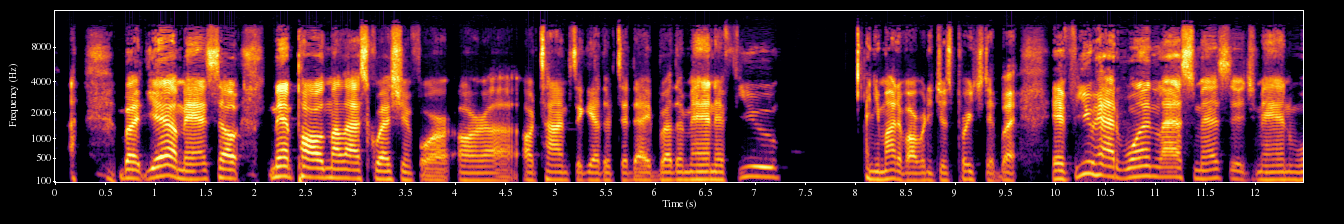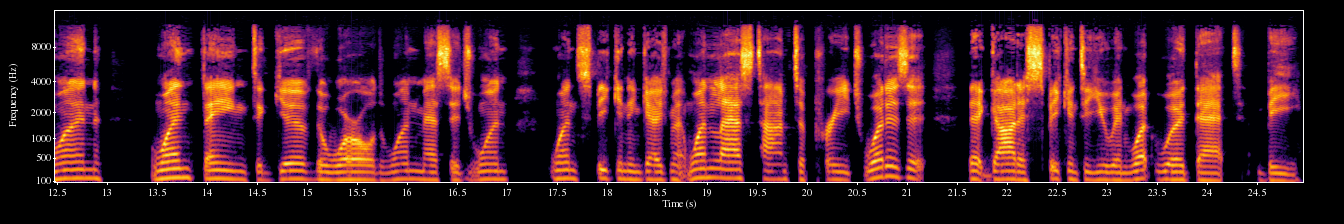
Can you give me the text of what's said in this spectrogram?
but yeah, man. So, man, Paul, my last question for our uh, our times together today, brother. Man, if you and you might have already just preached it, but if you had one last message, man, one one thing to give the world, one message, one one speaking engagement, one last time to preach, what is it that God is speaking to you, and what would that be?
